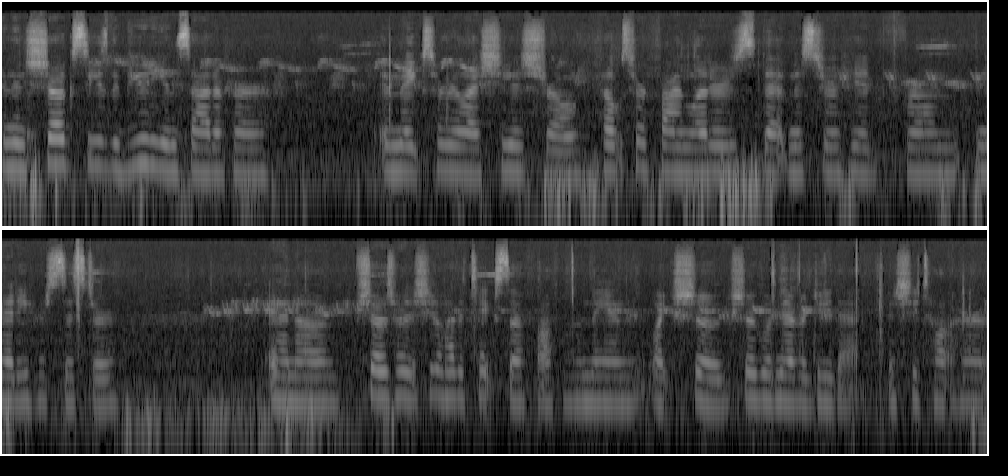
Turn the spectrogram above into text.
And then Shug sees the beauty inside of her and makes her realize she is strong, helps her find letters that Mr. hid from Nettie, her sister, and uh, shows her that she don't have to take stuff off of a man like Shug. Shug would never do that, and she taught her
